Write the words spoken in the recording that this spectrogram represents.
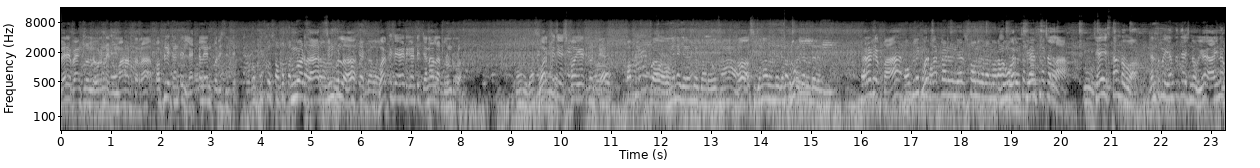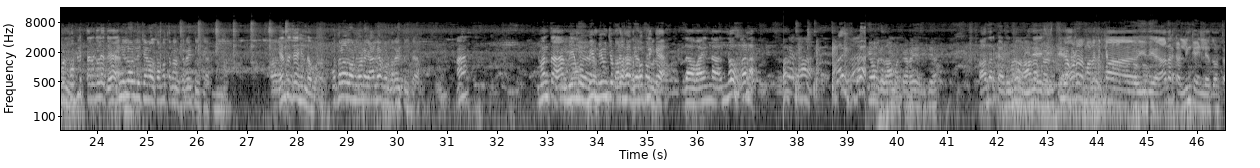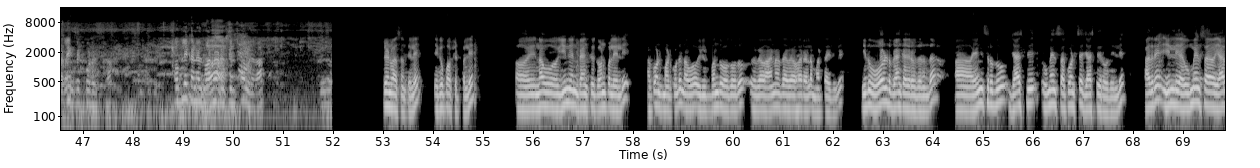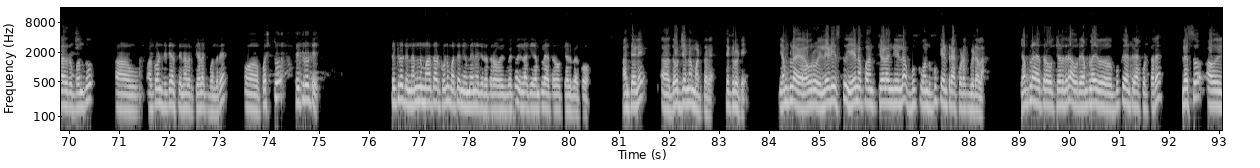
వేరే బ్యాంకులలో ఎవరన్నా ఇట్లా మాట్లాడతారా? పబ్లిక్ అంటే లెక్కలేని పరిస్థితి. ఒక బుక్ ఇంకోటి సార్ సింపుల్ వర్క్ చేసేటికంటే జనాలు అట్లా ఉండరు. వర్క్ చేసి పోయేటికంటే పబ్లిక్ మేనేజర్ ఆ. జనాలు ఉండేదండి కరెక్ట్ పబ్లిక్ మాట్లాడేది నేర్చుకోవాలి కదా నువ్వు వర్క్ చేయించల్లా? చేయిస్తాండవు. ఎంత ఎంత చేసినావు? అయినా కూడా పబ్లిక్ తరగలేదే? ఎన్ని లోన్లు ఇచ్చాడు సంవత్సరానికి రైతులకి? ఎంత చేసిండవు? ముద్రా లోన్ కూడా యాలేకూడదు రైతులకి? ఇవంతా మేము మేము. మేము చెప్పలేదు పబ్లిక్. కదా. ఆయన ఇవ్వాలి ఆధార్ కార్డు ఇదే వేసిస్తే ఇదే కూడా మా దగ్గర మా ఇది ఆధార్ కార్డు లింక్ అయిన లేదు అంటాడు లింక్ పెట్టుకోవడం కదా పబ్లిక్ అనేది మాట్లాడేది తెలుసుకోవాలి కదా ಶ್ರೀನಿವಾಸ್ ಅಂತೇಳಿ ಎಗಪಾಪ್ ಶೆಟ್ಪಲ್ಲಿ ಆ, ನಾವು ಯೂನಿಯನ್ ಬ್ಯಾಂಕ್ ಗೌನ್ಪಲ್ಲಿಯಲ್ಲಿ ಅಕೌಂಟ್ ಮಾಡಿಕೊಂಡು ನಾವು ಇಲ್ಲಿ ಬಂದು ಹೋಗೋದು ವ್ಯವ- ಹಣದ ವ್ಯವಹಾರ ಎಲ್ಲ ಮಾಡ್ತಾ ಇದ್ದೀವಿ ಇದು ಓಲ್ಡ್ ಬ್ಯಾಂಕ್ ಆಗಿರೋದ್ರಿಂದ ಆ, ಹೆಂಗಸ್ರದ್ದು ಜಾಸ್ತಿ ವುಮೆನ್ಸ್ ಅಕೌಂಟ್ಸೇ ಜಾಸ್ತಿ ಇರೋದು ಇಲ್ಲಿ ಆದರೆ ಇಲ್ಲಿ ವುಮೆನ್ಸ್ ಯಾರಾದರೂ ಬಂದು ಅಕೌಂಟ್ ಡೀಟೇಲ್ಸ್ ಏನಾದರೂ ಕೇಳಕ್ಕೆ ಬಂದರೆ ಫಸ್ಟು ಸೆಕ್ಯೂರಿಟಿ ಸೆಕ್ಯೂರಿಟಿ ನನ್ನ ಮಾತಾಡಿಕೊಂಡು ಮತ್ತೆ ನೀವು ಮ್ಯಾನೇಜರ್ ಹತ್ರ ಹೋಗಬೇಕು ಇಲ್ಲ ಎಂಪ್ಲಾಯ್ ಹತ್ರ ಹೋಗಿ ಕೇಳಬೇಕು ಅಂತೇಳಿ ದೌರ್ಜನ್ಯ ಮಾಡ್ತಾರೆ ಸೆಕ್ಯೂರಿಟಿ ಎಂಪ್ಲಾಯ್ ಅವರು ಲೇಡೀಸ್ದು ಏನಪ್ಪ ಅಂತ ಕೇಳಂಗಿಲ್ಲ ಬುಕ್ ಒಂದು ಬುಕ್ ಎಂಟ್ರಿ ಹಾಕ್ಕೊಡಕ್ಕೆ ಬಿಡಲ್ಲ. ಎಂಪ್ಲಾಯ್ ಹತ್ರ ಹೋಗಿ ಕೇಳಿದ್ರೆ ಅವ್ರು ಎಂಪ್ಲಾಯ್ ಬುಕ್ ಎಂಟ್ರಿ ಹಾಕೊಡ್ತಾರೆ ಪ್ಲಸ್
